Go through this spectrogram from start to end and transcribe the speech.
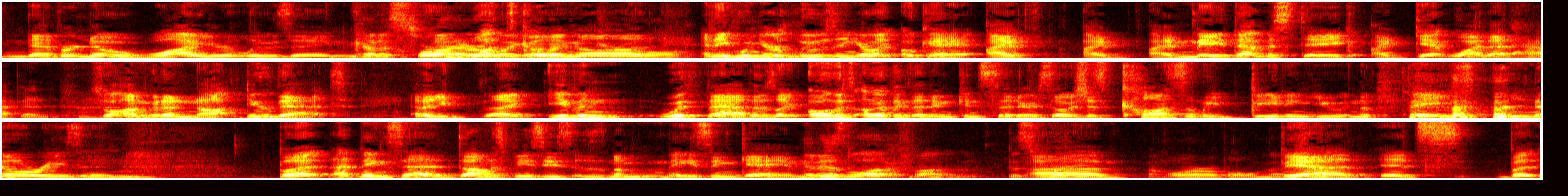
never know why you're losing Kinda or spiraling what's going on. And even when you're losing, you're like, okay, I've I I made that mistake. I get why that happened. So I'm gonna not do that. And then you like even with that, there's like, oh, there's other things I didn't consider. So it's just constantly beating you in the face for no reason. But that being said, Dominant Species is an amazing game. It is a lot of fun, despite Um, horrible. But yeah, it's but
